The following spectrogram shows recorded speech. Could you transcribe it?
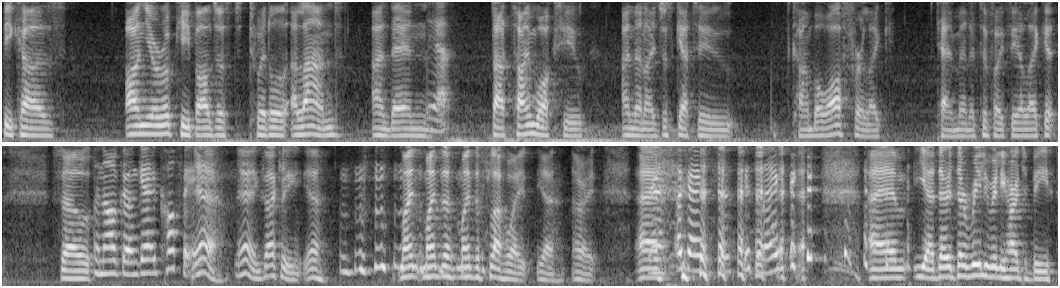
because on your upkeep I'll just twiddle a land and then Yeah. that time walks you, and then I just get to combo off for like ten minutes if I feel like it. So And I'll go and get a coffee. yeah, yeah, exactly. Yeah, Mine, mine's a mine's a flat white. Yeah, all right. Uh, Yeah, okay, so good to know. um, yeah, they're they're really really hard to beat.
